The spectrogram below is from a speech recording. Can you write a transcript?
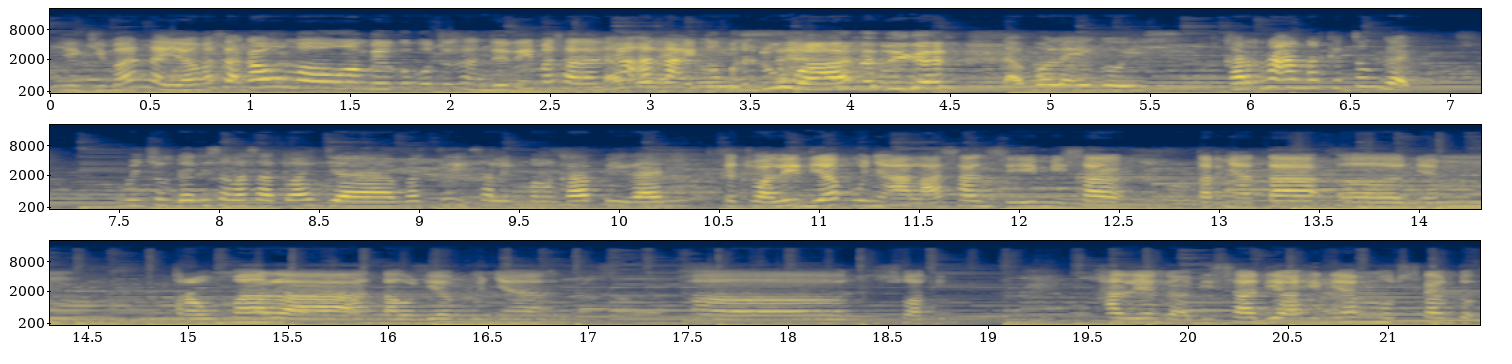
ya gimana ya masa kamu mau ngambil keputusan jadi masalahnya anak itu egois. berdua nanti kan nggak boleh egois karena anak itu nggak muncul dari salah satu aja pasti saling melengkapi kan kecuali dia punya alasan sih misal ternyata eh, dia trauma lah atau dia punya eh, suatu hal yang nggak bisa dia akhirnya memutuskan untuk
